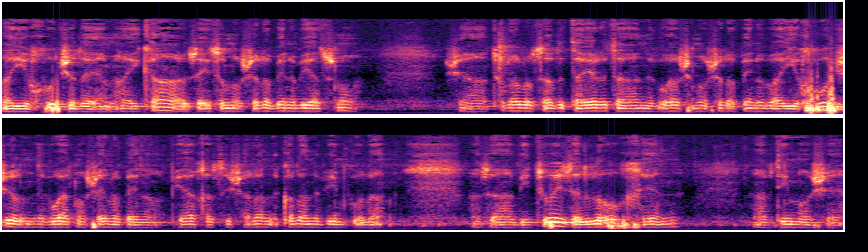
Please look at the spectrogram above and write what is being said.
לייחוד שלהם. העיקר זה אצל משה רבינו בעצמו. שהתורה רוצה לתאר את הנבואה של משה רבנו והייחוד של נבואת משה רבנו ביחס לשאר כל הנביאים כולם. אז הביטוי זה לא כן עבדי משה,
